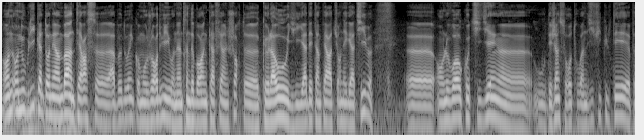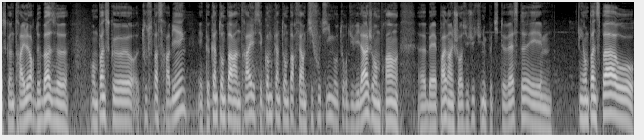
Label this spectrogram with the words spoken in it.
on, oublie quand on est en bas en terrasse à Bedouin comme aujourd'hui, où on est en train de boire un café en short, que là-haut il y a des températures négatives. on le voit au quotidien où des gens se retrouvent en difficulté parce qu'un trailer de base on pense que tout se passera bien et que quand on part en trail, c'est comme quand on part faire un petit footing autour du village, on prend euh, ben, pas grand chose, juste une petite veste et, on ne pense pas aux,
